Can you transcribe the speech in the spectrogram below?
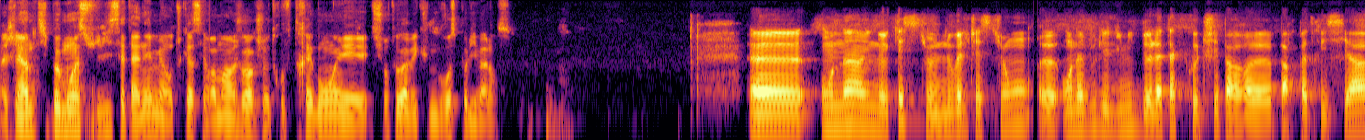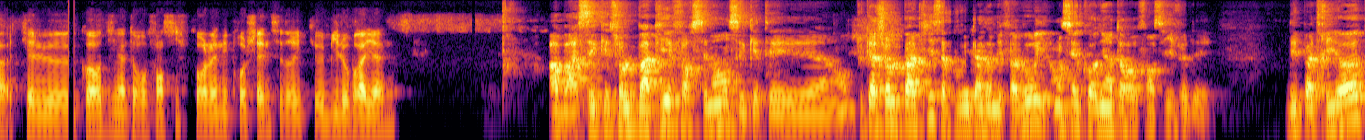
Euh, je l'ai un petit peu moins suivi cette année, mais en tout cas, c'est vraiment un joueur que je trouve très bon et surtout avec une grosse polyvalence. on a une question, une nouvelle question. on a vu les limites de l'attaque coachée par, par Patricia. Quel coordinateur offensif pour l'année prochaine, Cédric Bill O'Brien? Ah bah c'est que sur le papier forcément c'est qu'était en tout cas sur le papier ça pouvait être un des favoris. Ancien coordinateur offensif des des Patriots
